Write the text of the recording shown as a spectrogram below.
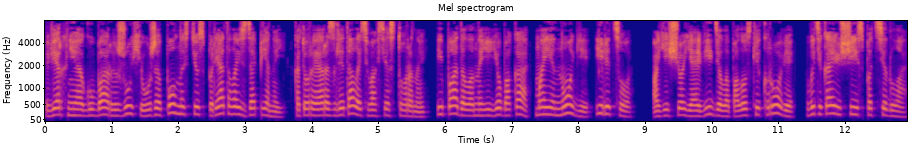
Верхняя губа рыжухи уже полностью спряталась за пеной, которая разлеталась во все стороны и падала на ее бока, мои ноги и лицо. А еще я видела полоски крови, вытекающие из-под седла.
